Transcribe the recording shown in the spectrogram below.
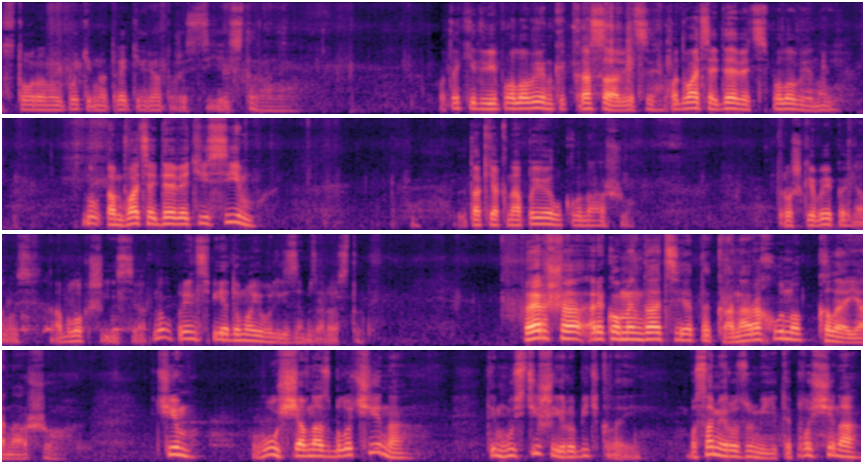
сторону і потім на третій ряд уже з цієї сторони. Отакі дві половинки, красавиці, по 29 з половиною. Ну, там 29,7, так як на пилку нашу. Трошки випилялось, а блок 60. Ну, в принципі, я думаю, вліземо зараз тут. Перша рекомендація така на рахунок клея нашого. Чим вуща в нас блочина, тим густіший робіть клей. Бо самі розумієте, площина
